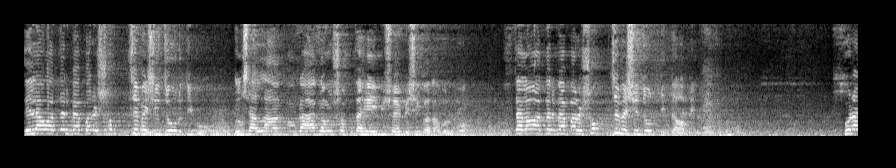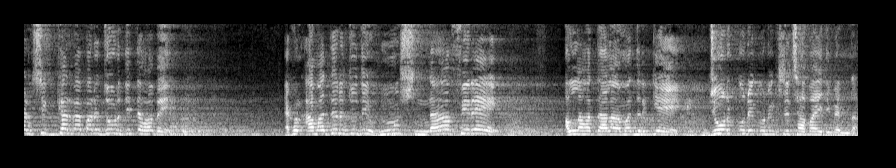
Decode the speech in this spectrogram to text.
তেলাওয়াতের ব্যাপারে সবচেয়ে বেশি জোর দিব। ইনশাল্লাহ আমরা আগামী সপ্তাহে এই বিষয়ে বেশি কথা বলব। তেলাওয়াতের ব্যাপারে সবচেয়ে বেশি জোর দিতে হবে। কোরআন শিক্ষার ব্যাপারে জোর দিতে হবে। এখন আমাদের যদি হুঁশ না ফিরে, আল্লাহ তাআলা আমাদেরকে জোর করে কোনো কিছু ছাপাই দিবেন না।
